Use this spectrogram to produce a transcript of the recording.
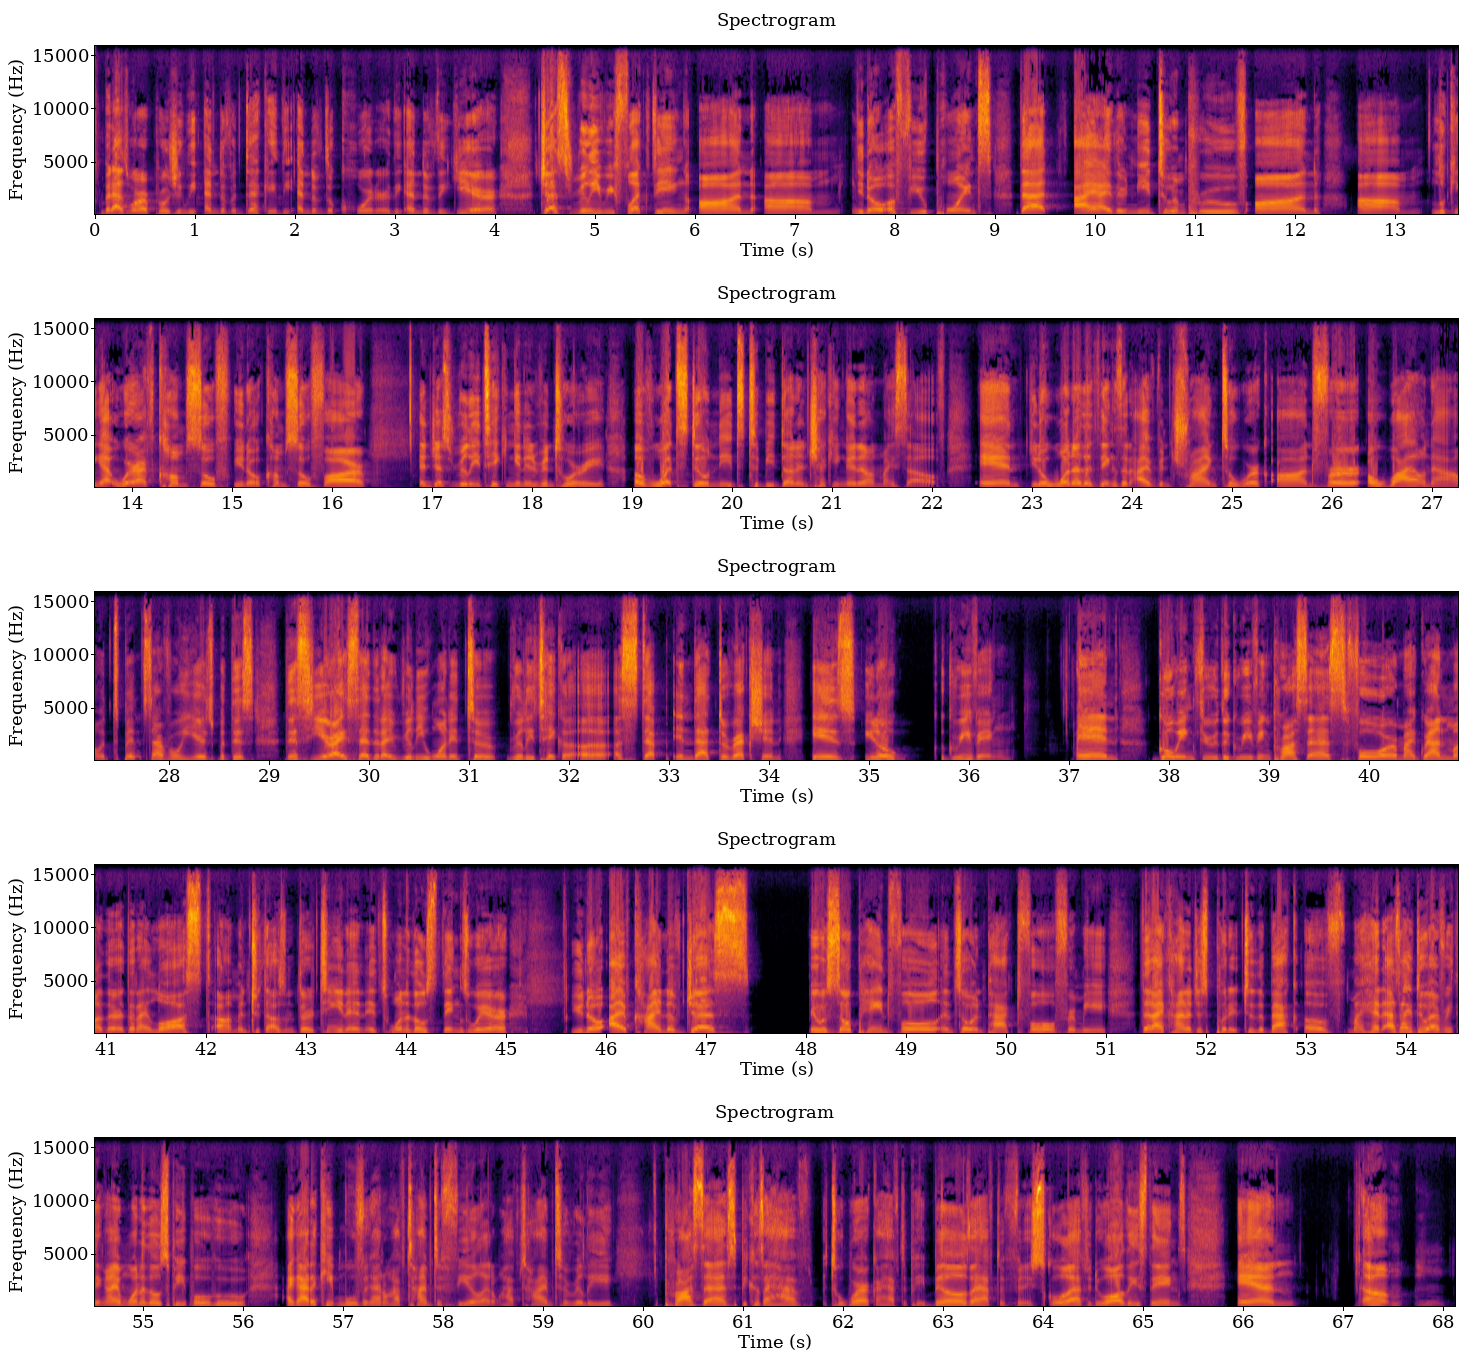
But as we're approaching the end of a decade, the end of the quarter, the end of the year, just really reflecting on, um, you know, a few points that I either need to improve on, um, looking at where I've come so, you know, come so far and just really taking an inventory of what still needs to be done and checking in on myself. And, you know, one of the things that I've been trying to work on for a while now, it's been several years, but this, this year I said that I really wanted to really take a, a, a step in that direction is, you know, grieving and going through the grieving process for my grandmother that I lost um, in 2013. And it's one of those things where, you know, I've kind of just, it was so painful and so impactful for me that I kind of just put it to the back of my head, as I do everything. I am one of those people who I got to keep moving. I don't have time to feel, I don't have time to really process because I have to work, I have to pay bills, I have to finish school, I have to do all these things. And um,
